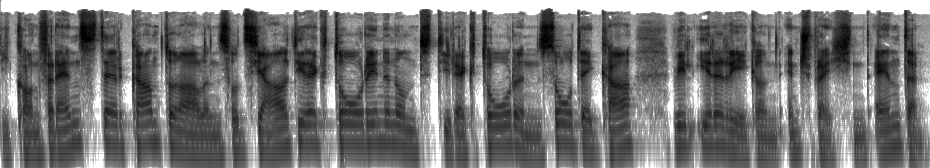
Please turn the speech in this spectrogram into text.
Die Konferenz der kantonalen Sozialdirektorinnen und Direktoren SODK will ihre Regeln entsprechend ändern.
